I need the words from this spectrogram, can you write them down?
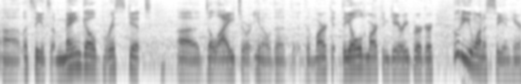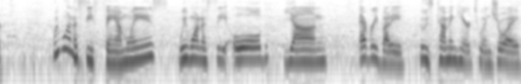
uh, let's see, it's a mango brisket uh, delight or you know the, the the market, the old Mark and Gary burger. Who do you want to see in here? We want to see families. We want to see old, young, everybody who's coming here to enjoy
